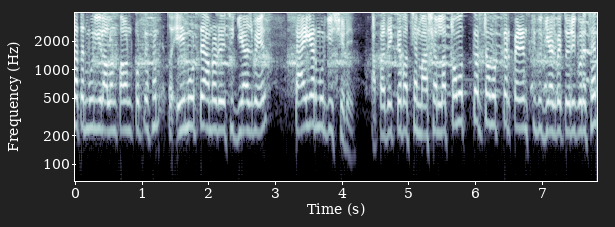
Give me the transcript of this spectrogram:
জাতের মুরগি লালন পালন করতেছেন। তো এই মুহূর্তে আমরা রয়েছি গিয়াস ভাইয়ের টাইগার মুরগির শেডে। আপনারা দেখতে পাচ্ছেন মাসাল্লাহ চমৎকার চমৎকার প্যারেন্টস কিন্তু গিয়াস ভাই তৈরি করেছেন।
